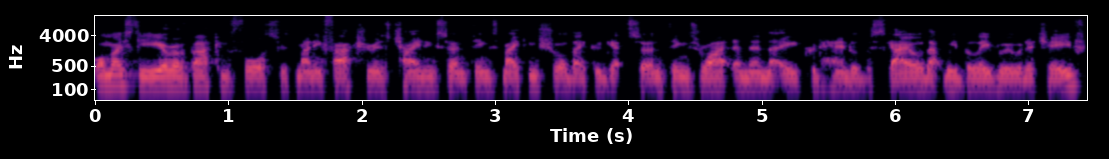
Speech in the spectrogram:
almost a year of back and forth with manufacturers, changing certain things, making sure they could get certain things right, and then they could handle the scale that we believe we would achieve.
